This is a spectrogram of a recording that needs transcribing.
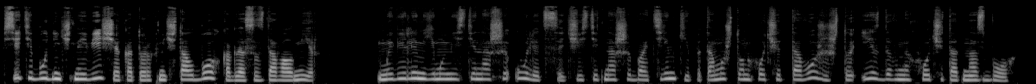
все те будничные вещи, о которых мечтал Бог, когда создавал мир. Мы велим ему мести наши улицы, чистить наши ботинки, потому что он хочет того же, что издавна хочет от нас Бог,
